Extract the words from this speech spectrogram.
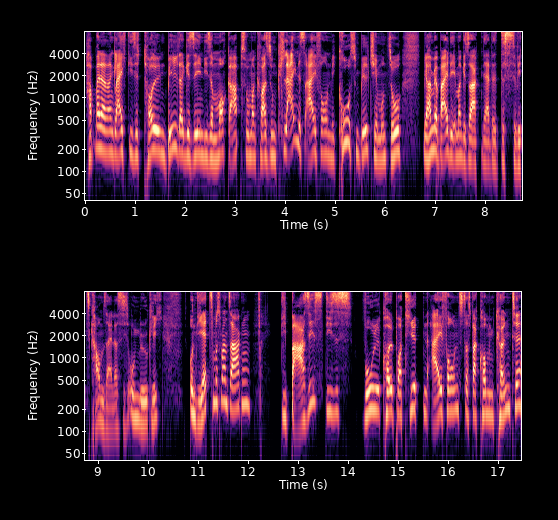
hat man ja dann gleich diese tollen Bilder gesehen, diese Mock-ups, wo man quasi so ein kleines iPhone mit großem Bildschirm und so. Wir haben ja beide immer gesagt, ja, das wird's kaum sein, das ist unmöglich. Und jetzt muss man sagen, die Basis dieses wohl kolportierten iPhones, das da kommen könnte,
